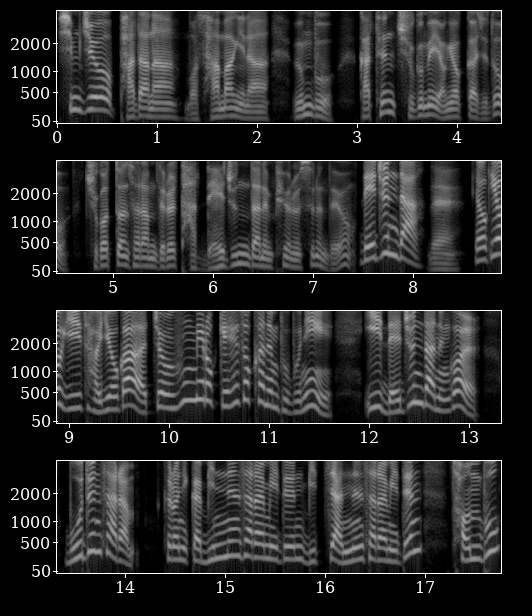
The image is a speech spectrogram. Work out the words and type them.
심지어 바다나 뭐 사망이나 음부 같은 죽음의 영역까지도 죽었던 사람들을 다 내준다는 표현을 쓰는데요. 내준다. 네, 여기 이 자료가 좀 흥미롭게 해석하는 부분이 이 내준다는 걸 모든 사람, 그러니까 믿는 사람이든 믿지 않는 사람이든 전부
